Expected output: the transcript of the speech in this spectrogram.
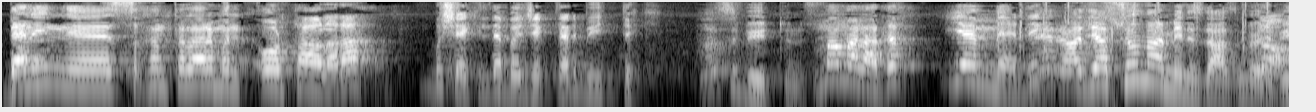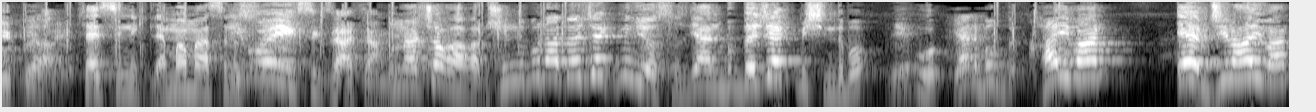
Benim e, sıkıntılarımın ortağı olarak bu şekilde böcekleri büyüttük. Nasıl büyüttünüz? Mamaladık, yem verdik. Ne, radyasyon vermeniz lazım böyle Yok, büyük yok. Kesinlikle mamasını Bir o eksik zaten burada. Bunlar çok akıllı. Şimdi buna böcek mi diyorsunuz? Yani bu böcek mi şimdi bu? Ne bu? Yani bu hayvan, evcil hayvan.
